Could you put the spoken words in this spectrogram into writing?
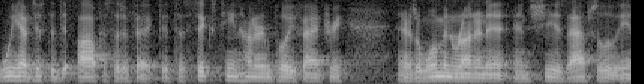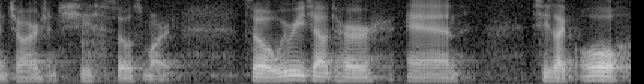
We have just the opposite effect. It's a 1,600 employee factory, and there's a woman running it, and she is absolutely in charge, and she's so smart. So we reach out to her, and she's like, "Oh,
